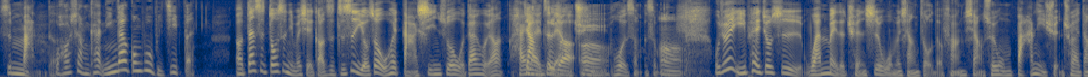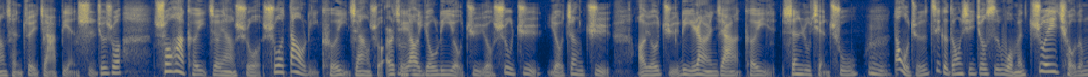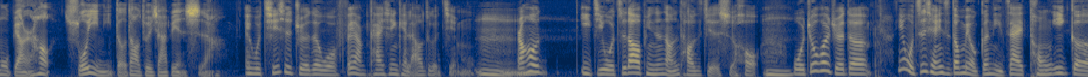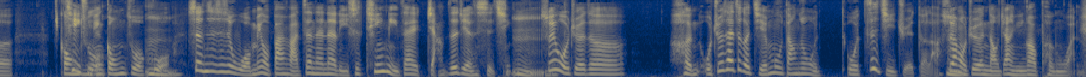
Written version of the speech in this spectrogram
是满的，我好想看。你应该公布笔记本，呃，但是都是你们写稿子，只是有时候我会打心说，我待会要还来这两句或者什么什么。我觉得一配就是完美的诠释我们想走的方向，所以我们把你选出来当成最佳辨识，就是说说话可以这样说，说道理可以这样说，而且要有理有据，有数据，有证据啊，有举例，让人家可以深入浅出。嗯，那我觉得这个东西就是我们追求的目标，然后。所以你得到最佳辨识啊！哎，我其实觉得我非常开心可以来到这个节目，嗯，然后以及我知道评审长是桃子姐的时候，嗯，我就会觉得，因为我之前一直都没有跟你在同一个工作里面工作过，甚至是我没有办法站在那里是听你在讲这件事情，嗯，所以我觉得很，我觉得在这个节目当中我。我自己觉得啦，虽然我觉得脑浆已经要喷完了，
